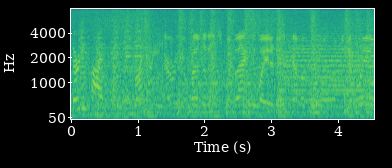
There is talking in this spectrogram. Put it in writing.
35 minor injuries. Area residents evacuated as chemicals from the derailed.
